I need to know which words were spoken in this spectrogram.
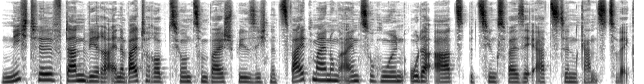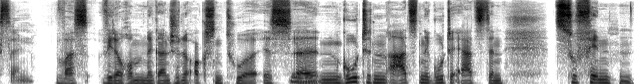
nicht hilft, dann wäre eine weitere Option zum Beispiel, sich eine Zweitmeinung einzuholen oder Arzt bzw. Ärztin ganz zu wechseln was wiederum eine ganz schöne Ochsentour ist, mhm. äh, einen guten Arzt, eine gute Ärztin zu finden.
